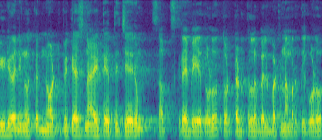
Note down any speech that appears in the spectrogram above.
വീഡിയോ നിങ്ങൾക്ക് നോട്ടിഫിക്കേഷനായിട്ട് എത്തിച്ചേരും. സബ്സ്ക്രൈബ് ചെയ്തോളൂ. തൊട്ടടുത്തുള്ള ബെൽ ബട്ടൺ അമർത്തിക്കോളൂ.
